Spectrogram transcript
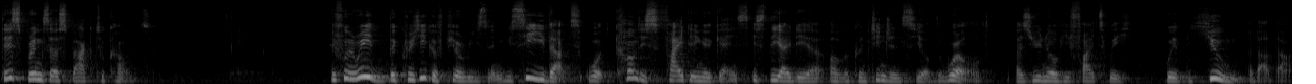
This brings us back to Kant. If we read the critique of pure reason, we see that what Kant is fighting against is the idea of a contingency of the world. As you know, he fights with, with Hume about that.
